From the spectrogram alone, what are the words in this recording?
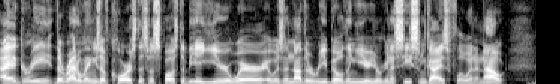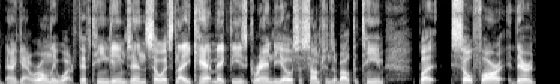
I agree. The Red Wings, of course, this was supposed to be a year where it was another rebuilding year. You were going to see some guys flow in and out. And again, we're only what 15 games in, so it's not you can't make these grandiose assumptions about the team. But so far, they're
